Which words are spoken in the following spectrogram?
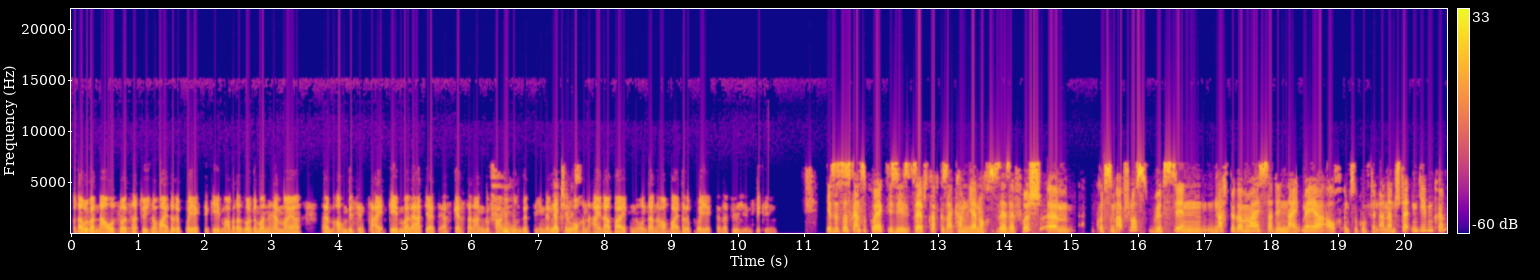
Und darüber hinaus soll es natürlich noch weitere Projekte geben, aber da sollte man Herrn Mayer ähm, auch ein bisschen Zeit geben, weil er hat ja jetzt erst gestern angefangen und wird sich in den nächsten Wochen einarbeiten und dann auch weitere Projekte natürlich entwickeln. Jetzt ist das ganze Projekt, wie Sie selbst gerade gesagt haben, ja noch sehr, sehr frisch. Ähm, kurz zum Abschluss, wird es den Nachtbürgermeister, den Nightmare, auch in Zukunft in anderen Städten geben können?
